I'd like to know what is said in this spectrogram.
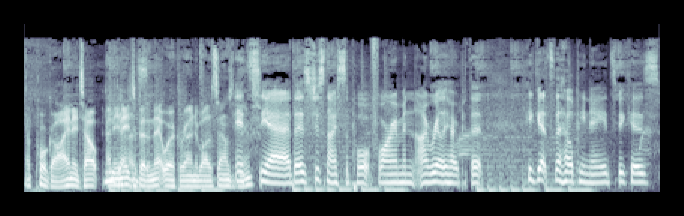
That poor guy. He needs help, and He he, needs a better network around him by the sounds of It's things. yeah, there's just no support for him, and I really hope that he gets the help he needs because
